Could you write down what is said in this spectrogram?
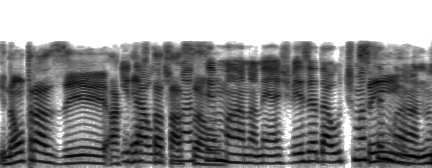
E não trazer a e constatação. E da última semana, né? Às vezes é da última Sim. semana.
